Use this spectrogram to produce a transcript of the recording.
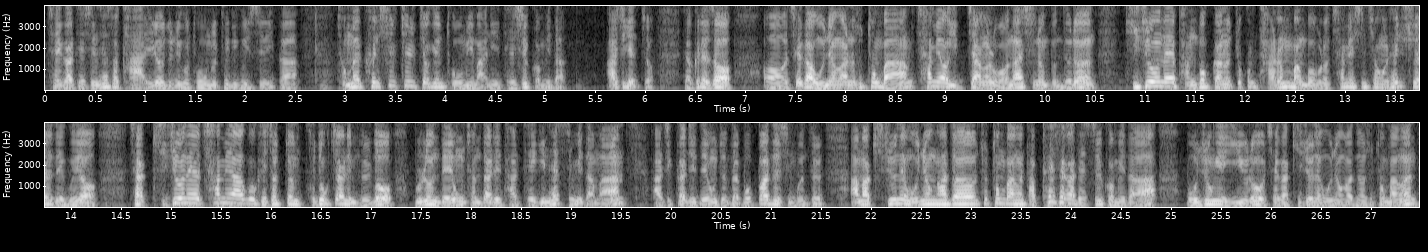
제가 대신 해서 다 알려드리고 도움을 드리고 있으니까 정말 큰 실질적인 도움이 많이 되실 겁니다. 아시겠죠? 자, 그래서 어, 제가 운영하는 소통방 참여 입장을 원하시는 분들은 기존의 방법과는 조금 다른 방법으로 참여 신청을 해주셔야 되고요. 자, 기존에 참여하고 계셨던 구독자님들도 물론 내용 전달이 다 되긴 했습니다만 아직까지 내용 전달 못 받으신 분들 아마 기존에 운영하던 소통방은 다 폐쇄가 됐을 겁니다. 모종의 이유로 제가 기존에 운영하던 소통방은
